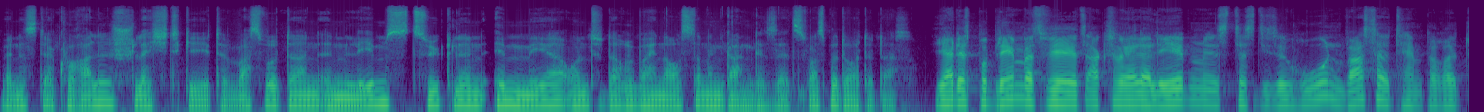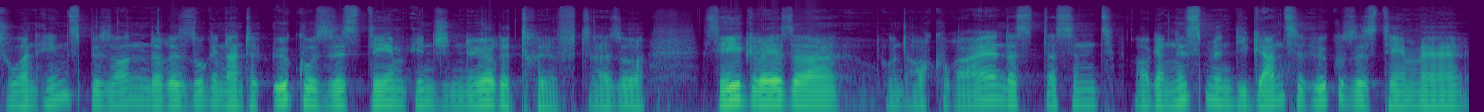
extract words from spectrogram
Wenn es der Koralle schlecht geht, was wird dann in Lebenszyklen im Meer und darüber hinaus dann in Gang gesetzt? Was bedeutet das? Ja, das Problem, was wir jetzt aktuell erleben, ist, dass diese hohen Wassertemperaturen insbesondere sogenannte Ökosystemingenieure trifft. Also Seegräser und auch Korallen, das, das sind Organismen, die ganze Ökosysteme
